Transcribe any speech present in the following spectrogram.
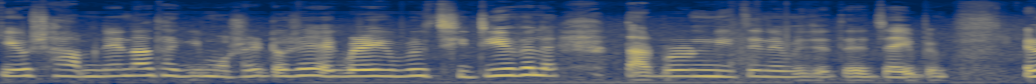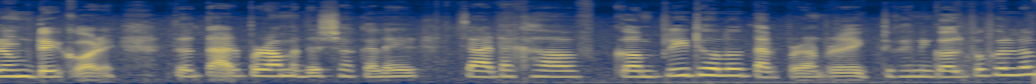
কেউ সামনে না থাকি মশারি টশারি একবারে একবারে ছিটিয়ে ফেলে, তারপর নিচে নেমে যেতে চাইবে এরমটাই করে। তো তারপর আমাদের সকালে চাটা খাওয়া কমপ্লিট হলো, তারপর আমরা একটুখানি গল্প করলাম,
